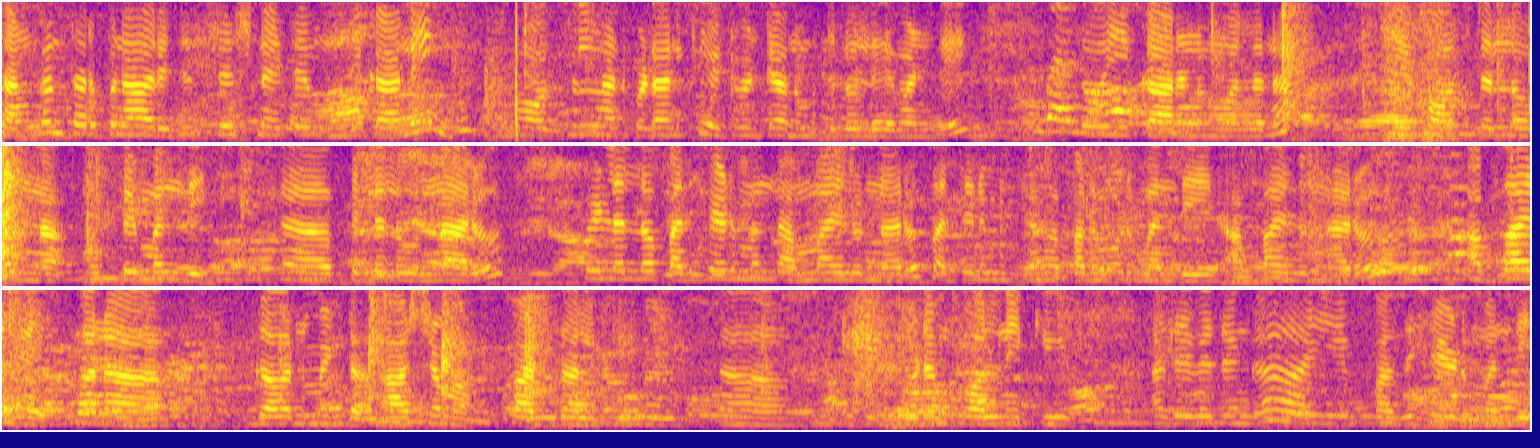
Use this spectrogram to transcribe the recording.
సంఘం తరపున రిజిస్ట్రేషన్ అయితే ఉంది కానీ హాస్టల్ నడపడానికి ఎటువంటి అనుమతులు లేవండి. సో ఈ కారణం వలన ఈ హాస్టల్లో ఉన్న ముప్పై మంది పిల్లలు ఉన్నారు. వీళ్ళల్లో పదిహేడు మంది అమ్మాయిలు ఉన్నారు. పద్దెనిమిది పదమూడు మంది అబ్బాయిలు ఉన్నారు. అబ్బాయిల్ని మన గవర్నమెంట్ ఆశ్రమ పాఠశాలకి గూడెం కాలనీకి అదేవిధంగా ఈ పదిహేడు మంది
